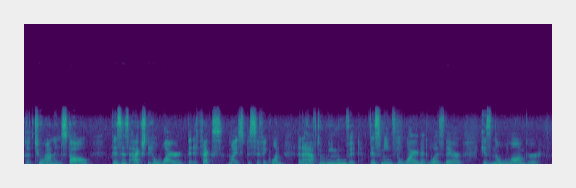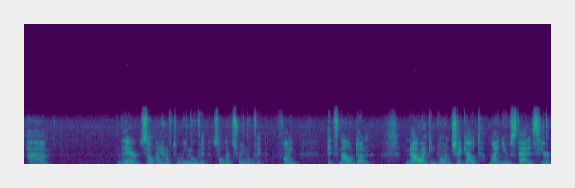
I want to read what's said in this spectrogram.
the two on install. This is actually a wire that affects my specific one and I have to remove it. This means the wire that was there is no longer um, there, so I have to remove it. So let's remove it. Fine. It's now done. Now I can go and check out my new status here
